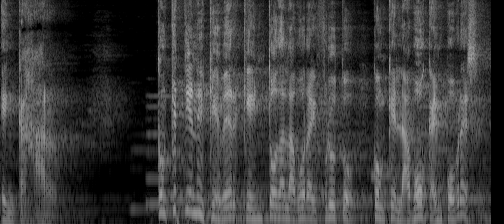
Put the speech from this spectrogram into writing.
encajar. ¿Con qué tiene que ver que en toda labor hay fruto? Con que la boca empobrece.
